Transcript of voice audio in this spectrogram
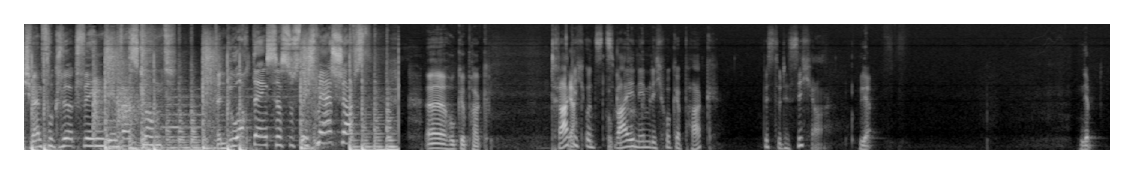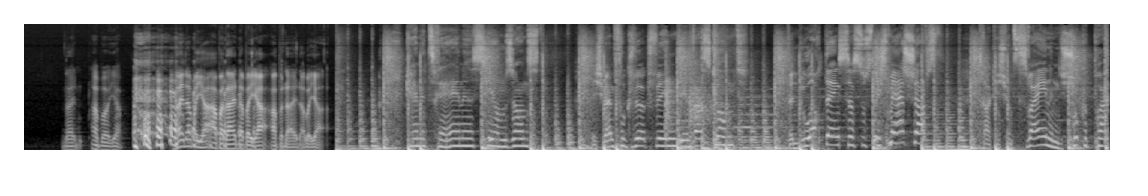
Ich wein vor Glück wegen dem, was kommt. Wenn du auch denkst, dass du's nicht mehr schaffst. Äh, Huckepack. Trag Ja, ich uns zwei Huckepack. nämlich Huckepack? Bist du dir sicher? Ja. Ja. Nein, aber ja. nein, aber ja, aber nein, aber ja, aber nein, aber ja. Keine Träne ist hier umsonst. Ich wein vor Glück wegen dem, was kommt. Wenn du auch denkst, dass du's nicht mehr schaffst, trag ich uns zwei in die Schuckepack.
